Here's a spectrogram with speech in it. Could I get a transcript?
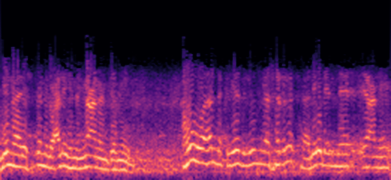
لما يشتمل عليه من معنى جميل. هو قال لك اليد اليمنى شرفها ليه؟ لأن يعني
